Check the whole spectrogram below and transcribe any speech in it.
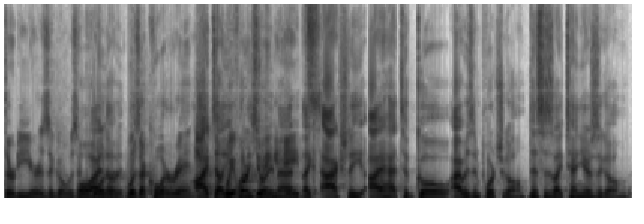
30 years ago was a Oh, quarter was a quarter inch. I tell you we a funny weren't story, doing Matt. Like actually, I had to go. I was in Portugal. This is like ten years ago,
